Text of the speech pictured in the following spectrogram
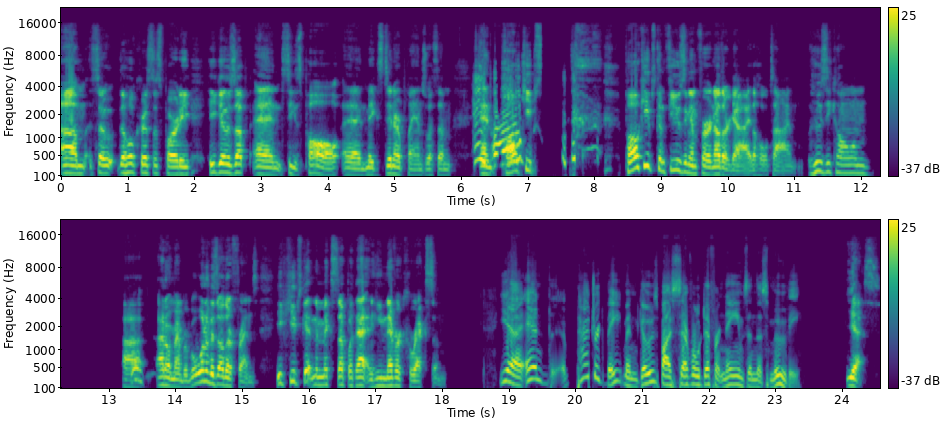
um, so the whole Christmas party, he goes up and sees Paul and makes dinner plans with him, hey, and Paul, Paul keeps Paul keeps confusing him for another guy the whole time. Who's he call him? Uh, I don't remember, but one of his other friends. He keeps getting him mixed up with that, and he never corrects him. yeah, and Patrick Bateman goes by several different names in this movie. Yes.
